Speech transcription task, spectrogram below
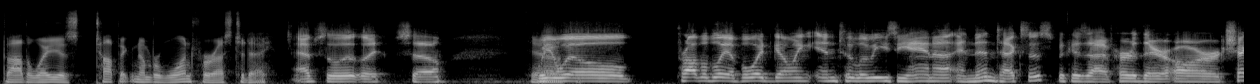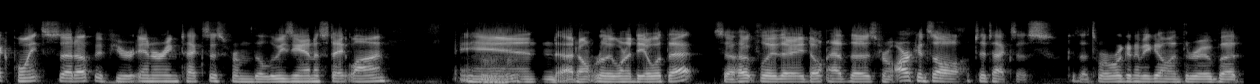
by the way, is topic number one for us today. Absolutely. So Yeah. we will probably avoid going into Louisiana and then Texas because I've heard there are checkpoints set up if you're entering Texas from the Louisiana state line. Mm-hmm. And I don't really want to deal with that. So hopefully they don't have those from Arkansas to Texas because that's where we're going to be going through. But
